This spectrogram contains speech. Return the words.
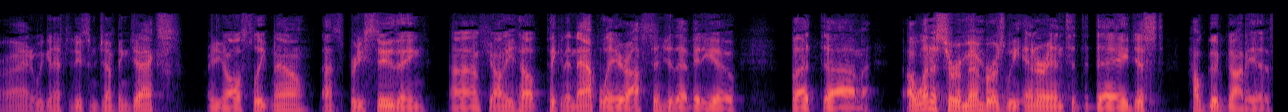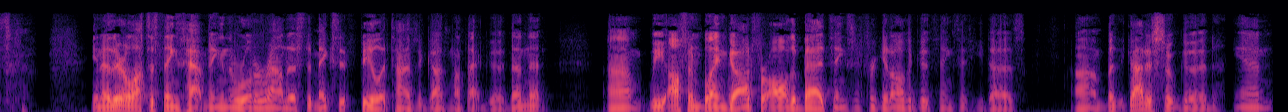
All right, are we gonna have to do some jumping jacks? Are you all asleep now? That's pretty soothing. Uh, if y'all need help taking a nap later, I'll send you that video. But um, I want us to remember as we enter into today just how good God is. You know, there are lots of things happening in the world around us that makes it feel at times that God's not that good, doesn't it? Um, we often blame God for all the bad things and forget all the good things that He does. Um, but God is so good, and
